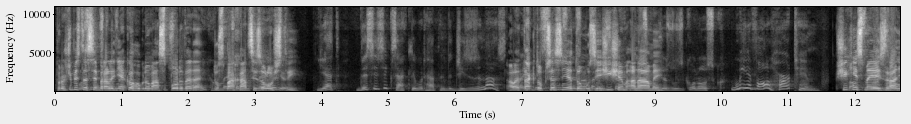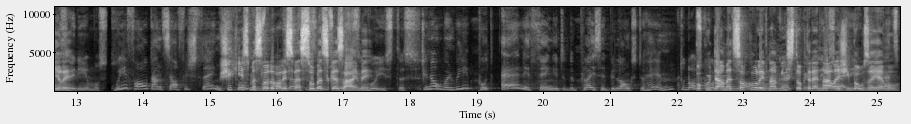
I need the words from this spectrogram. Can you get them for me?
Proč byste si brali někoho, kdo vás podvede, kdo spáchá cizoložství? Ale tak to přesně je tomu s Ježíšem a námi. Všichni jsme jej zranili. Všichni jsme sledovali své sobecké zájmy. Pokud dáme cokoliv na místo, které náleží pouze jemu,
